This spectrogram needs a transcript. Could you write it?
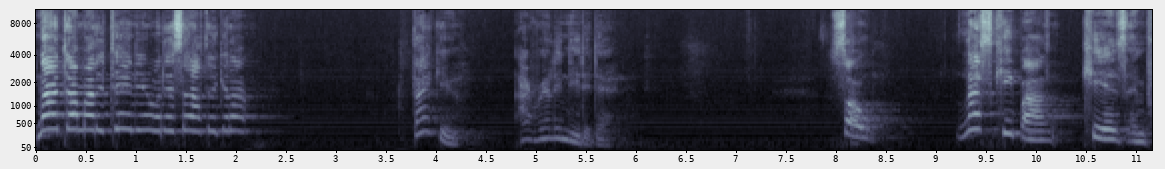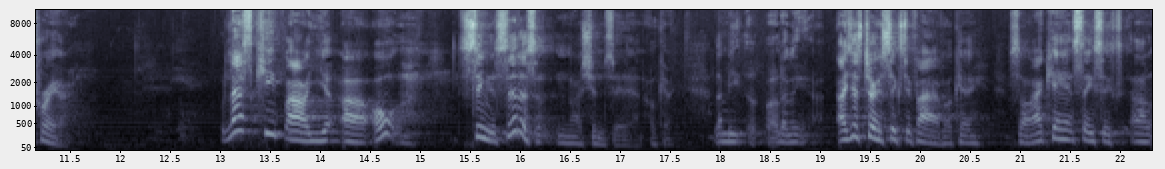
Nine times out of ten, you know what they say after they get up? Thank you. I really needed that. So let's keep our kids in prayer. Let's keep our uh, old senior citizens. No, I shouldn't say that. Okay. Let me, uh, let me, I just turned 65, okay? So I can't say six. Uh,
